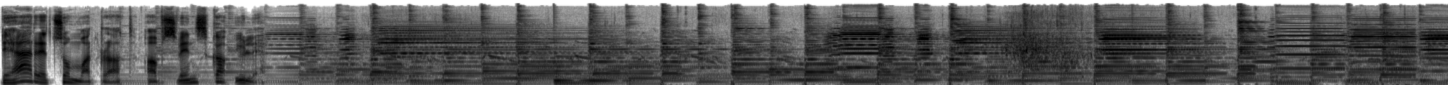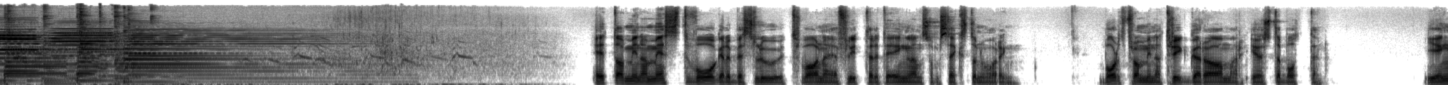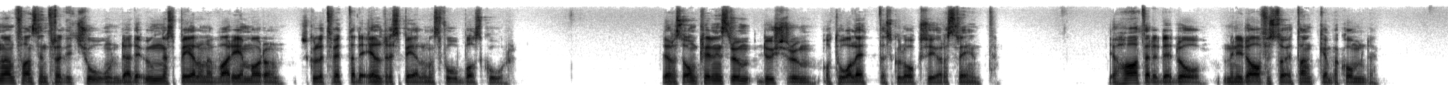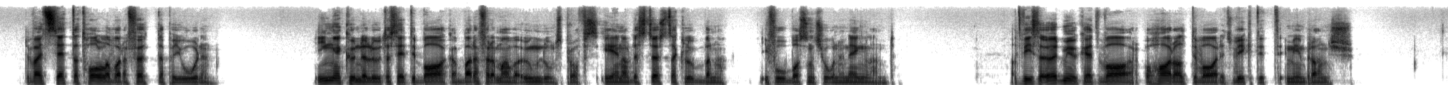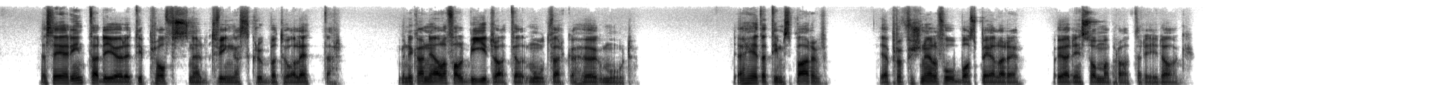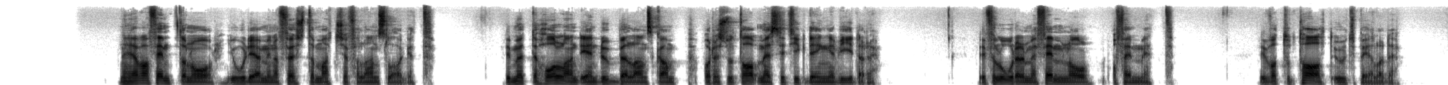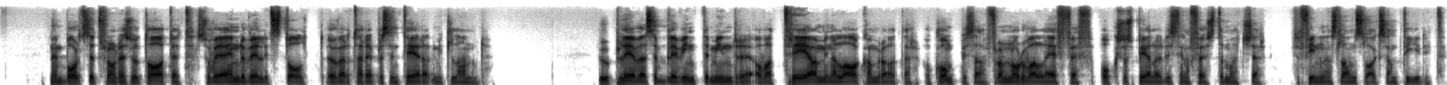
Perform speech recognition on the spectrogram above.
Det här är ett sommarprat av Svenska Yle. Ett av mina mest vågade beslut var när jag flyttade till England som 16-åring. Bort från mina trygga ramar i Österbotten. I England fanns en tradition där de unga spelarna varje morgon skulle tvätta de äldre spelarnas fotbollsskor. Deras omklädningsrum, duschrum och toaletter skulle också göras rent. Jag hatade det då, men idag förstår jag tanken bakom det. Det var ett sätt att hålla våra fötter på jorden. Ingen kunde luta sig tillbaka bara för att man var ungdomsproffs i en av de största klubbarna i fotbollsnationen England. Att visa ödmjukhet var och har alltid varit viktigt i min bransch. Jag säger inte att det gör det till proffs när du tvingas skrubba toaletter, men det kan i alla fall bidra till att motverka högmod. Jag heter Tim Sparv, jag är professionell fotbollsspelare och jag är din sommarpratare idag. När jag var 15 år gjorde jag mina första matcher för landslaget. Vi mötte Holland i en dubbellandskamp och resultatmässigt gick det inget vidare. Vi förlorade med 5-0 och 5-1. Vi var totalt utspelade. Men bortsett från resultatet så var jag ändå väldigt stolt över att ha representerat mitt land. Upplevelsen blev inte mindre av att tre av mina lagkamrater och kompisar från Norrvalla FF också spelade sina första matcher för Finlands landslag samtidigt.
